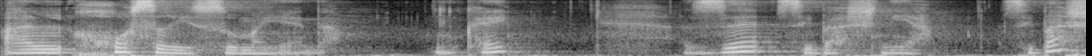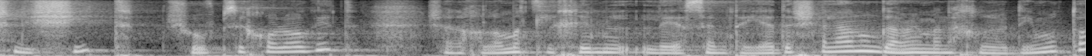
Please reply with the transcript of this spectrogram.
על חוסר יישום הידע, אוקיי? אז זה סיבה שנייה. סיבה שלישית, שוב פסיכולוגית, שאנחנו לא מצליחים ליישם את הידע שלנו, גם אם אנחנו יודעים אותו,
